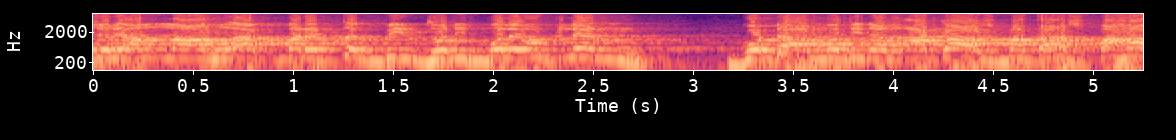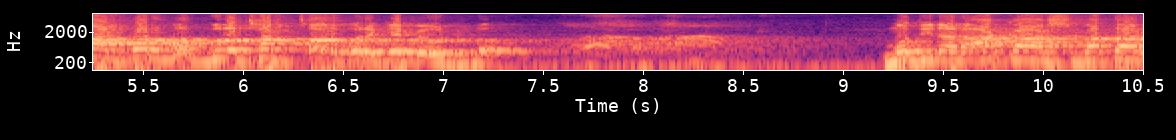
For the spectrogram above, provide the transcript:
জোরে আল্লাহ আকবরের তকবীর ধ্বনি বলে উঠলেন। গোটা মদিনার আকাশ, বাতাস, পাহাড়, পর্বতগুলো থরথর করে কেঁপে উঠল। মদিনার আকাশ, বাতাস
